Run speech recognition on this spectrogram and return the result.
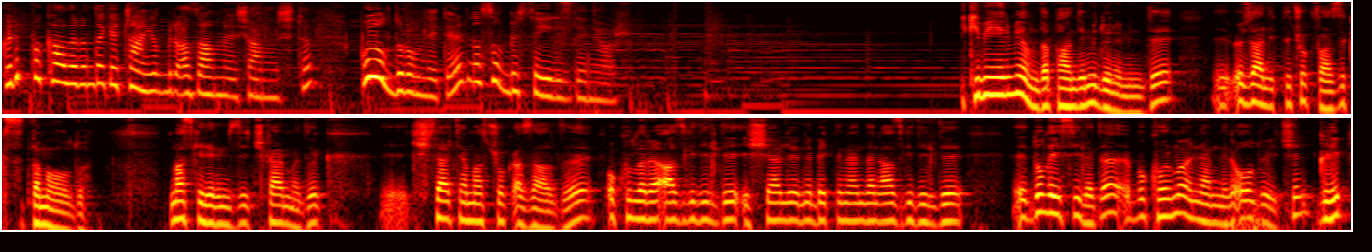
grip vakalarında geçen yıl bir azalma yaşanmıştı. Bu yıl durum nedir? Nasıl bir seyir izleniyor? 2020 yılında pandemi döneminde özellikle çok fazla kısıtlama oldu. Maskelerimizi çıkarmadık, e, kişisel temas çok azaldı, okullara az gidildi, iş yerlerine beklenenden az gidildi. E, dolayısıyla da bu koruma önlemleri olduğu için grip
